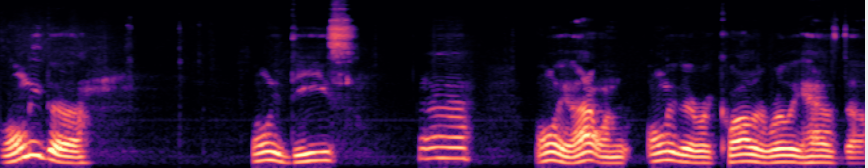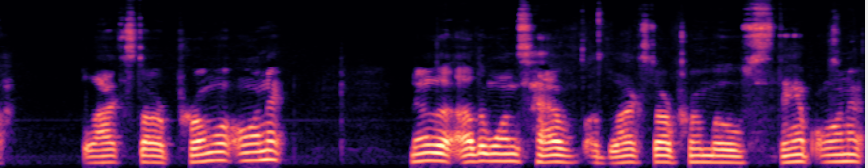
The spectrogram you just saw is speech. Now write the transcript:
only the only these uh, only that one only the Rayquaza really has the Black Star promo on it. None of the other ones have a Black Star promo stamp on it.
